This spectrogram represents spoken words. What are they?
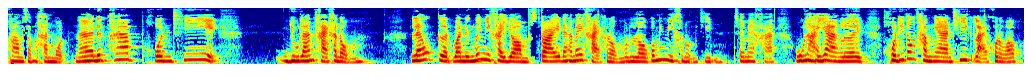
ความสำคัญหมดนะนึกภาพคนที่อยู่ร้านขายขนม แล้วเกิดวันนึงไม่มีใครยอมสไตร์นะคะไม่ขายขนมเราก็ไม่มีขนมกินใช่ไหมคะอู้หลายอย่างเลย คนที่ต้องทำงานที่หลายคนบอกว่าโห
